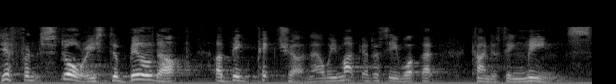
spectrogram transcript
different stories to build up a big picture. Now, we might get to see what that kind of thing means.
